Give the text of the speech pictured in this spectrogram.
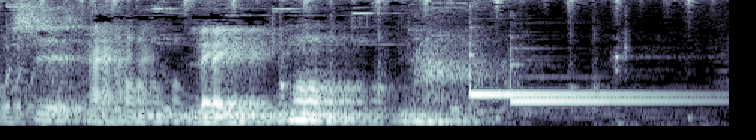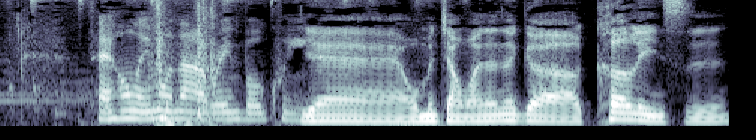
我是彩虹雷梦娜。彩虹雷梦娜 Rainbow Queen，耶！Yeah, 我们讲完了那个柯林斯。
